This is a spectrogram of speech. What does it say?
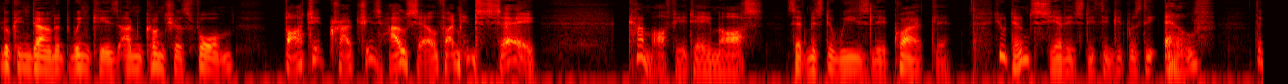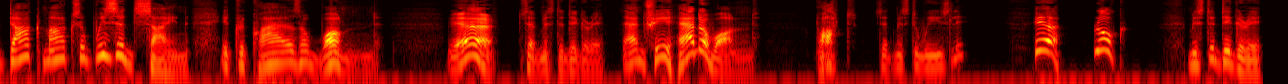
looking down at Winky's unconscious form. Barty Crouch's house elf, I mean to say. Come off it, Amos, said Mr. Weasley quietly. You don't seriously think it was the elf? The dark mark's a wizard sign. It requires a wand. Yeah, said Mr. Diggory, and she had a wand. What? said Mr. Weasley. Here, look. Mr. Diggory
